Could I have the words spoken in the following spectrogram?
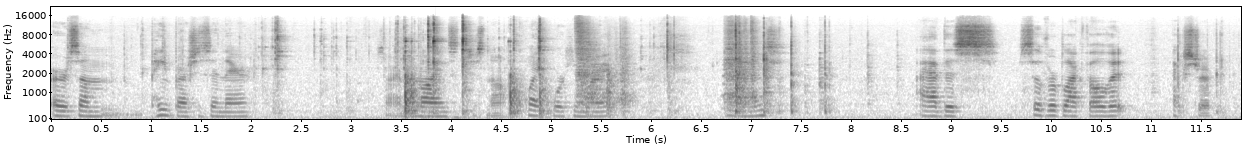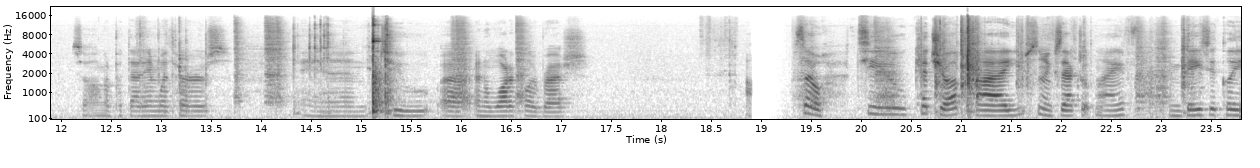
or some paintbrushes in there. Sorry, my mind's just not quite working right. And I have this silver black velvet extra, so I'm gonna put that in with hers, and to uh, and a watercolor brush. So to catch up, I used an X-Acto knife and basically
